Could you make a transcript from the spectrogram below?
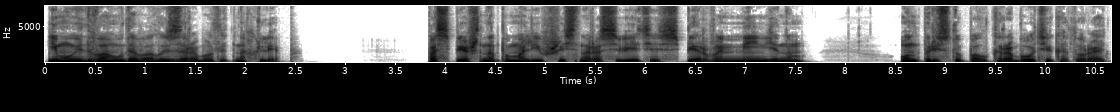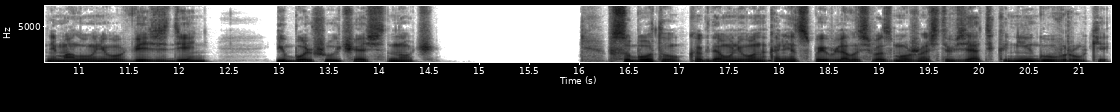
ему едва удавалось заработать на хлеб. Поспешно помолившись на рассвете с первым миньяном, он приступал к работе, которая отнимала у него весь день и большую часть ночи. В субботу, когда у него наконец появлялась возможность взять книгу в руки,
